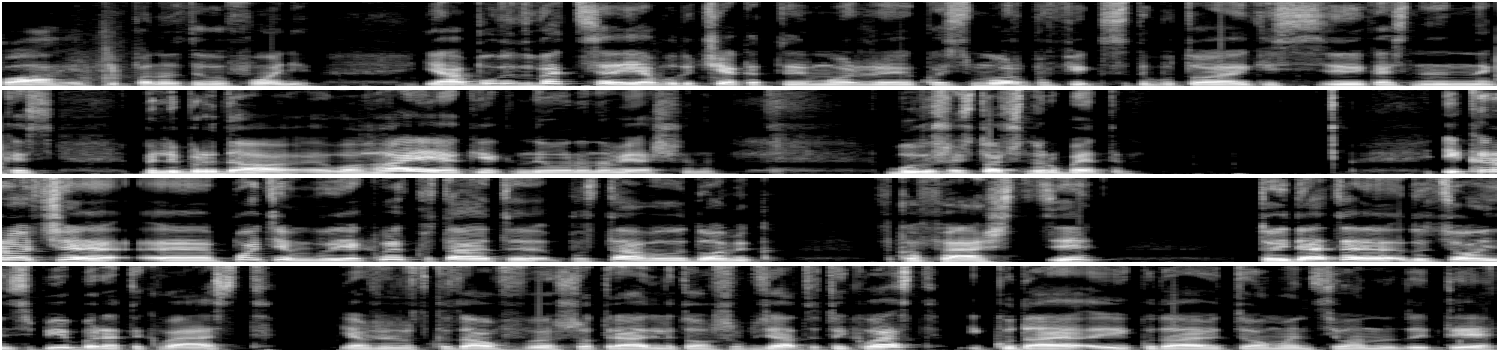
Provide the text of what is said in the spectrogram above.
баги, типу, на телефоні. Я буду дивитися, я буду чекати, може якось можу пофіксити, бо то якась, якась, якась біліберда лагає, як, як неуравновешена. Буду щось точно робити. І коротше, е, потім, як ви поставите, поставили домик в кафешці, то йдете до цього NCP, берете квест. Я вже розказав, е, що треба для того, щоб взяти той квест і куди, і куди від цього мансіону дойти.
